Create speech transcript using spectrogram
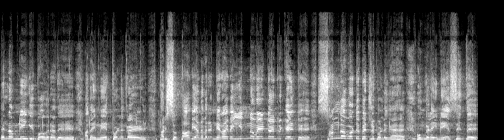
எல்லாம் நீ நீங்கி போகிறது. அதை மேற்கொள்ளுங்கள். பரிசுத்தாவியானவர் நிறைவை இன்னும் வேண்டும் என்று கேட்டு சண்டை போட்டு பெற்றுக்கொள்ளுங்க உங்களை நேசித்து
